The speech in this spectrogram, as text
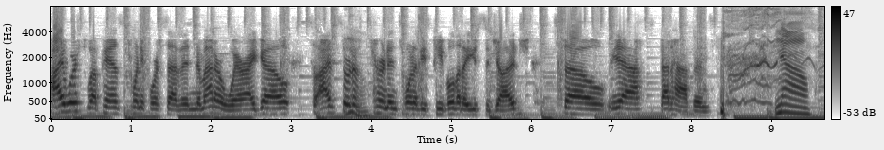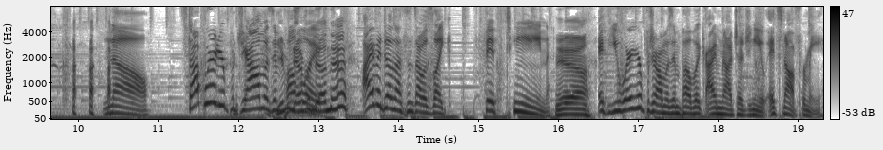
I wear sweatpants 24 7, no matter where I go. So I've sort of hmm. turned into one of these people that I used to judge. So yeah, that happens. No. no. Stop wearing your pajamas in You've public. never done that? I haven't done that since I was like 15. Yeah. If you wear your pajamas in public, I'm not judging you. It's not for me.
